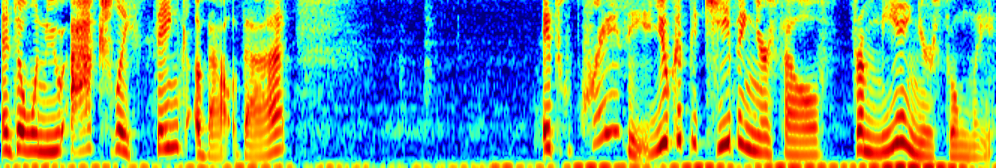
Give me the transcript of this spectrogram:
And so when you actually think about that, it's crazy. You could be keeping yourself from meeting your soulmate,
